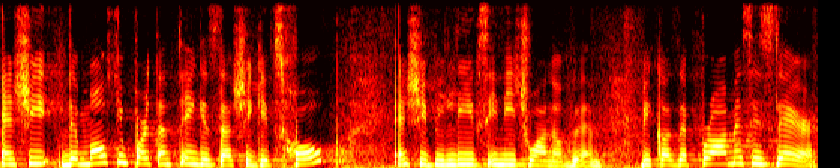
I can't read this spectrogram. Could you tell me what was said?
and she. The most important thing is that she gives hope and she believes in each one of them. Because the promise is there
